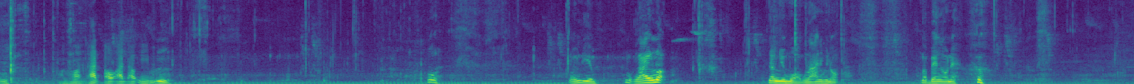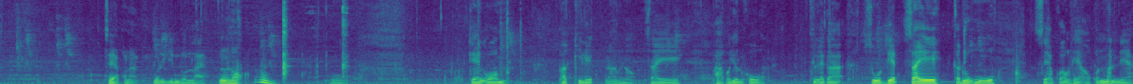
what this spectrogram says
ห่อนอัดเอาอัดเอาอิ่มอืมโอ้เอามันอิ่มหมกหลายเนาะยังอยู่หมอกหลายนี่พี่น้องมาแบ่งเอาเนี่ยแซ่บขนาดไม่ได้ยินโดนหลายนี่มันเนาะอืมแกงออมผักขี้เหล็กนะครับพี่น้องใส่ผักพะยนต์โคแล้วก็สูตรเด็ดใส่กระดูกหมูแสบของแถวออกคนมันเนี่ย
